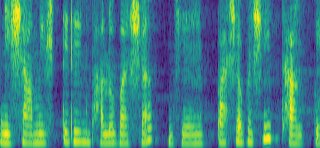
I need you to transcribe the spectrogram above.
মানে স্বামী স্ত্রীর ভালোবাসা যে পাশাপাশি থাকবে।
